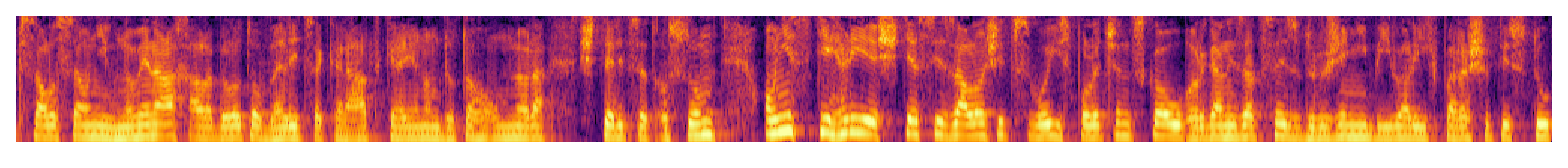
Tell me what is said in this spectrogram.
Psalo se o nich v novinách, ale bylo to velice krátké, jenom do toho února 48. Oni stihli ještě si založit svoji společenskou organizaci Združení bývalých parašutistů,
